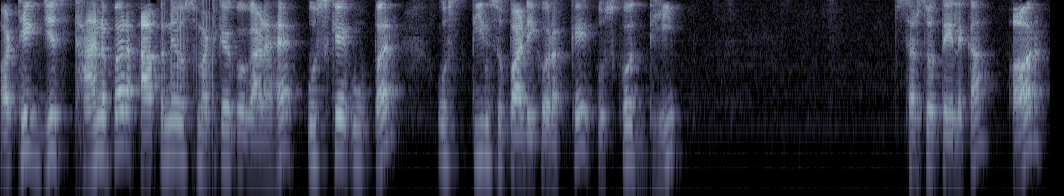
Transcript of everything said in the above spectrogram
और ठीक जिस स्थान पर आपने उस मटके को गाड़ा है उसके ऊपर उस तीन सुपाड़ी को रख के उसको धीप सरसों तेल का और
